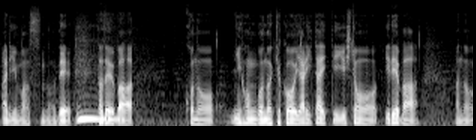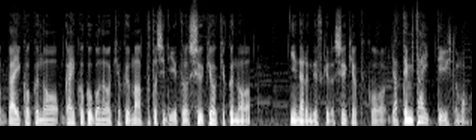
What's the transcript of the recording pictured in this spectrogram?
ありますので例えばこの日本語の曲をやりたいっていう人もいればあの外国の外国語の曲、まあ、今年で言うと宗教曲のになるんですけど宗教曲をやってみたいっていう人も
